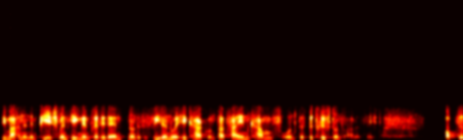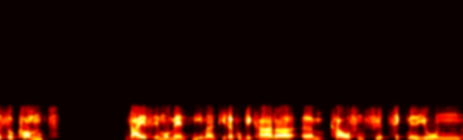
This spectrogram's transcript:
Sie machen ein Impeachment gegen den Präsidenten und es ist wieder nur Hickhack und Parteienkampf und das betrifft uns alles nicht. Ob das so kommt, weiß im Moment niemand. Die Republikaner ähm, kaufen für zig Millionen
